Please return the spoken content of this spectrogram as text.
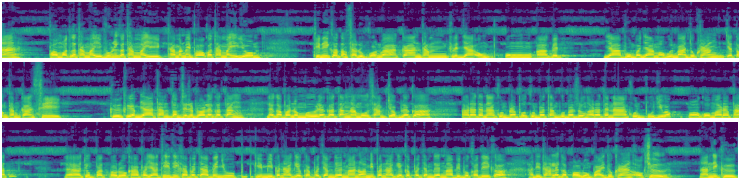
นะพอหมดก็ทำใหม่อีกพรุ่งนี้ก็ทำใหม่อีก ถ้ามันไม่พอก็ทำใหม่อีกโยม ทีนี้ก็ต้องสรุปก่อนว่า การทำเกล็ดยาองค์องค์เกล็ดยาภูมิปัญญาหมอพื้นบ้านทุกครั้ง จะต้องทำการเสกคือเตรียมยาทำต้มเสร็จเรียบร้อยแล้วก็ตั้ง แล้วก็พนมมือแล้วก็ตั้งหน้าโมสามจบ แล้วก็อาราธนาคุณพระพุทธคุณพระธรรมคุณพระสงฆ์อาราธนาคุณปู่ชีวกหมอโกมารพัฒน์ จงปัดเป่าโรคาพยาธิที่ข้าพเจ้าเป็นอยู่มีปัญหาเกี่ยวกับประจำเดือนมาน้อยมีปัญหาเกี่ยวกับประจำเดือนมาผิดปกติก็อธิษฐานแล้วก็เป่าลงไปทุกครั้งออกชื่อนั่นนี่คือ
